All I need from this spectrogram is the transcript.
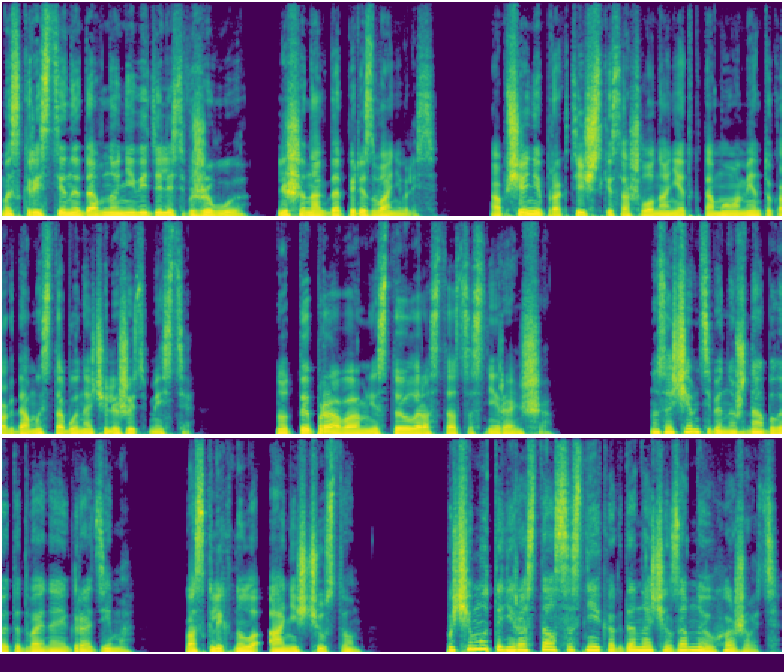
Мы с Кристиной давно не виделись вживую, лишь иногда перезванивались. Общение практически сошло на нет к тому моменту, когда мы с тобой начали жить вместе. Но ты права, мне стоило расстаться с ней раньше. «Но зачем тебе нужна была эта двойная игра, Дима?» — воскликнула Аня с чувством. «Почему ты не расстался с ней, когда начал за мной ухаживать?»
